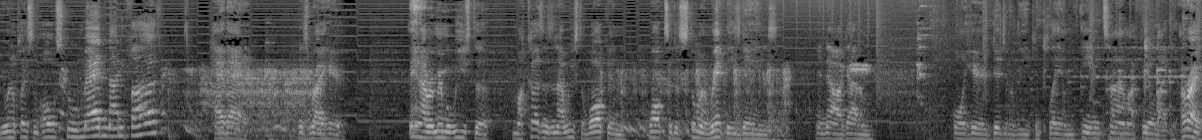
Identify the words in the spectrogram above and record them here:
You want to play some old school Madden 95, have at it. It's right here. And I remember we used to, my cousins and I, we used to walk and walk to the store and rent these games. And now I got them on here digitally. You can play them anytime I feel like it. All right.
